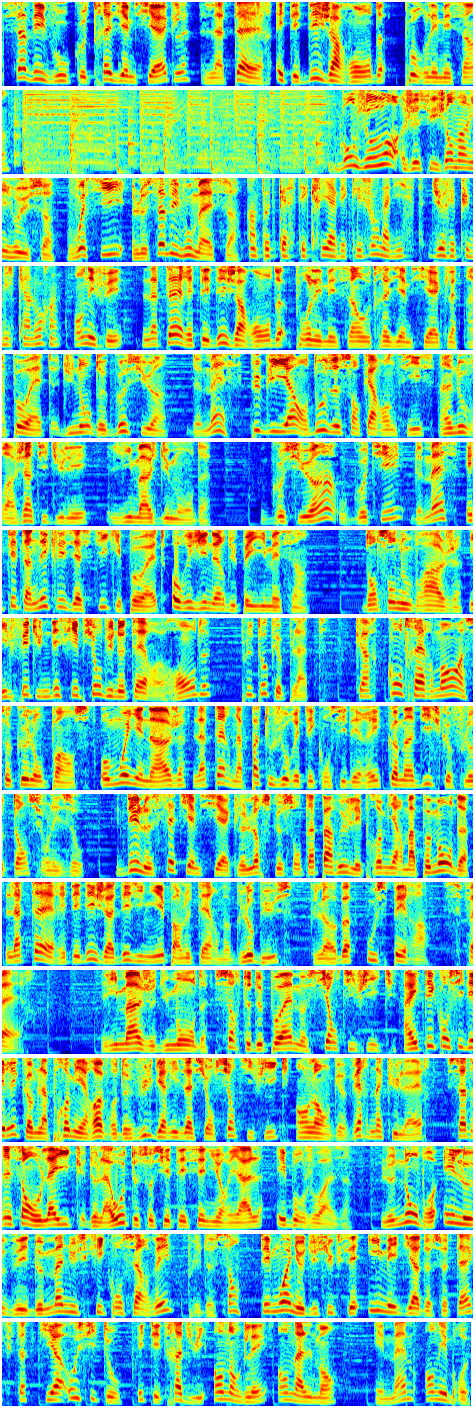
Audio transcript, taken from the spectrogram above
Savez-vous qu'au XIIIe siècle, la Terre était déjà ronde pour les Messins? Bonjour, je suis Jean-Marie Russe. Voici le Savez-vous Metz Un podcast écrit avec les journalistes du Républicain Lorrain. En effet, la Terre était déjà ronde pour les Messins au XIIIe siècle. Un poète du nom de Gossuin de Metz publia en 1246 un ouvrage intitulé L'image du monde. Gossuin ou Gauthier de Metz était un ecclésiastique et poète originaire du pays messin. Dans son ouvrage, il fait une description d'une terre ronde plutôt que plate. Car contrairement à ce que l'on pense, au Moyen Âge, la Terre n'a pas toujours été considérée comme un disque flottant sur les eaux. Dès le 7e siècle, lorsque sont apparues les premières mapes-mondes, la Terre était déjà désignée par le terme globus, globe ou spera, sphère. L'image du monde, sorte de poème scientifique, a été considérée comme la première œuvre de vulgarisation scientifique en langue vernaculaire, s'adressant aux laïcs de la haute société seigneuriale et bourgeoise. Le nombre élevé de manuscrits conservés, plus de 100, témoigne du succès immédiat de ce texte qui a aussitôt été traduit en anglais, en allemand et même en hébreu.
